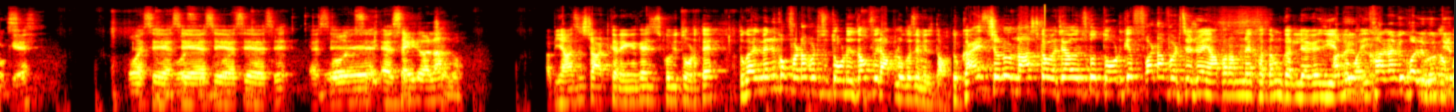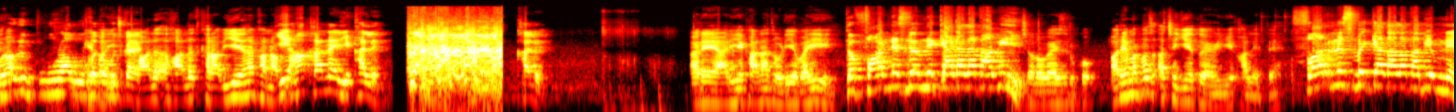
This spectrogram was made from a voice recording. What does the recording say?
ओके ऐसे ऐसे ऐसे ऐसे ऐसे ऐसे ऐसे। साइड वाला। अब यहाँ से स्टार्ट करेंगे गाइस इसको भी तोड़ते हैं। तो गाइस मैंने इनको फटाफट से तोड़ देता हूँ फिर आप लोगों से मिलता हूँ। तो गाइस चलो लास्ट का बचा है इसको तोड़ के फटाफट से जो यहाँ पर हमने खत्म कर लिया ये तो भाई खाना भी खा पूरा पूरी पूरा वो खत्म हो चुका है। हालत खराब ये है ना खाना? ये हाँ खाना है ये खा ले। खा ले। अरे यार ये खाना थोड़ी है भाई। तो फर्नेस में हमने क्या डाला था अभी? चलो गाइस रुको। अरे हमारे पास अच्छा ये तो है ये खा लेते हैं। फर्नेस में क्या डाला था अभी हमने?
